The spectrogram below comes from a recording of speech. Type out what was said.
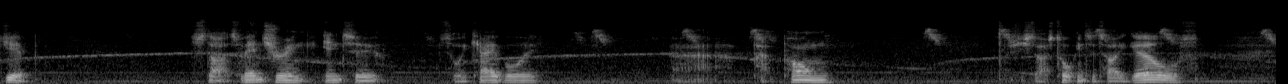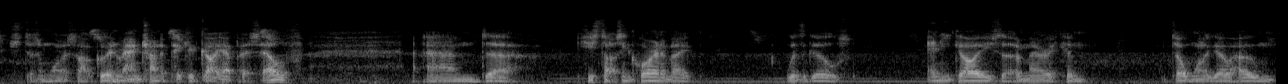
Jib starts venturing into Soi Cowboy, uh, Pat Pong. She starts talking to Thai girls. She doesn't want to start going around trying to pick a guy up herself. And uh, she starts inquiring about with the girls any guys that are American don't want to go home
